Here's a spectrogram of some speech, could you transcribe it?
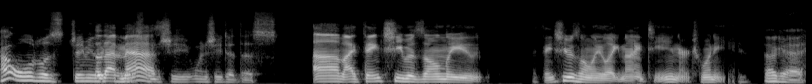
How old was Jamie So Lee that Curtis when mask- she when she did this? um I think she was only I think she was only like 19 or 20. Okay.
